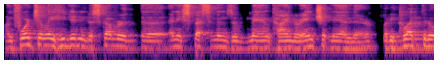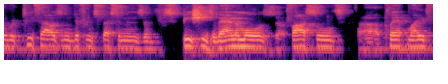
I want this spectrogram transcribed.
Unfortunately, he didn't discover uh, any specimens of mankind or ancient man there, but he collected over 2,000 different specimens of species of animals, uh, fossils, uh, plant life.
